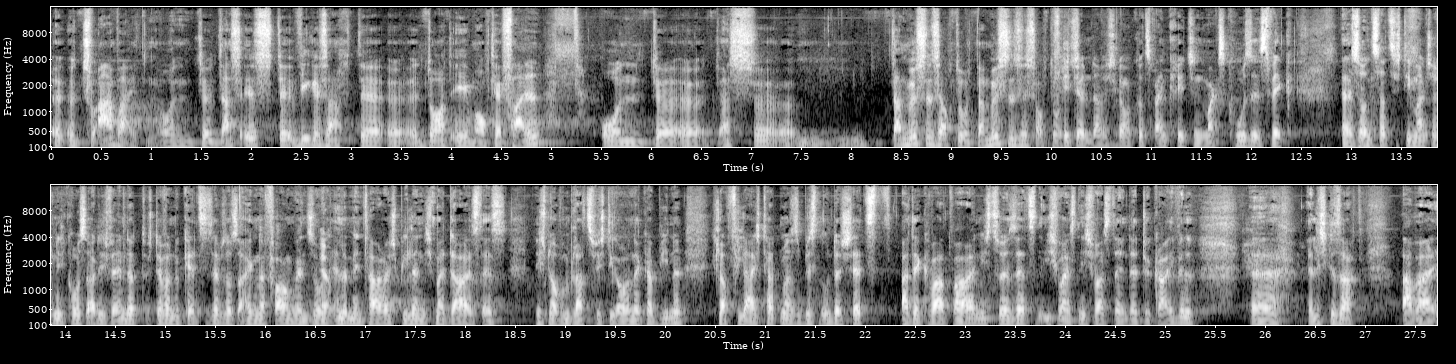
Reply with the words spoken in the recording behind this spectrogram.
äh, zu arbeiten. Und äh, das ist, äh, wie gesagt, äh, dort eben auch der Fall. Und äh, das, äh, da müssen sie auch durch. Da müssen sie es auch durch. Friedhelm, darf ich mal kurz reinkrätschen? Max Kruse ist weg. Äh, sonst hat sich die Mannschaft nicht großartig verändert. Stefan, du kennst es selbst aus eigener Erfahrung, wenn so ein elementarer Spieler nicht mehr da ist. Der ist nicht nur auf dem Platz wichtig, auch in der Kabine. Ich glaube, vielleicht hat man es ein bisschen unterschätzt. Adäquat war er nicht zu ersetzen. Ich weiß nicht, was der in der Türkei will, äh, ehrlich gesagt. Aber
